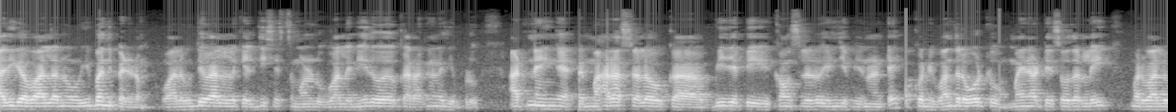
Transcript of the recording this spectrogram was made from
అదిగా వాళ్ళను ఇబ్బంది పెట్టడం. వాళ్ళ ఉద్యోగాలకి వెళ్ళి తీసేస్తామన్నాడు వాళ్ళని ఏదో ఒక రకంగా చెప్పుడు. అట్నే ఇంకా మహారాష్ట్రలో ఒక బీజేపీ కౌన్సిలర్ ఏం చెప్పిందంటే కొన్ని వందల ఓట్లు మైనార్టీ సోదరులు మరి వాళ్ళు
